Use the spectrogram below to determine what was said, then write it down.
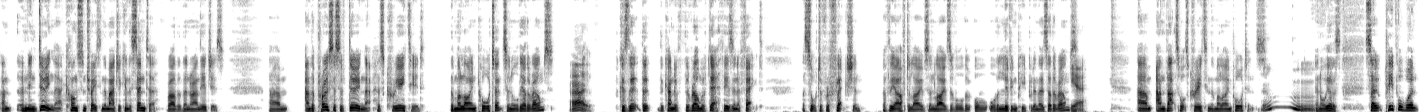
and, and in doing that, concentrating the magic in the center rather than around the edges. Um, and the process of doing that has created the malign portents in all the other realms. Oh. Because the, the, the kind of the realm of death is in effect a sort of reflection of the afterlives and lives of all the all, all the living people in those other realms. Yeah. Um, and that's what's creating the malign portents Ooh. and all the others. So people weren't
